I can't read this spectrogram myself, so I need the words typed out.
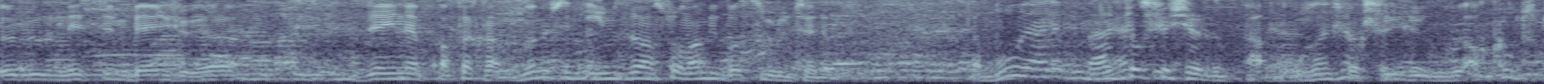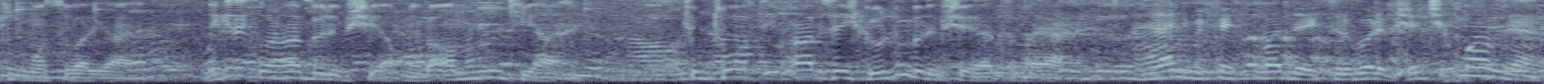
öbür Nesim Benjo'ya, Zeynep Atakan bunların hepsinin imzası olan bir basın bülteni. Ya bu yani bu Ben çok şaşırdım. Ya Yani olacak çok şey değil. Bu akıl tutulması var yani. Ne gerek var abi böyle bir şey yapmaya? Ben anlamadım ki yani. Çok tuhaf değil mi abi? Sen hiç gördün mü böyle bir şey hayatında yani? herhangi bir festival direktörü böyle bir şey çıkmaz yani.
